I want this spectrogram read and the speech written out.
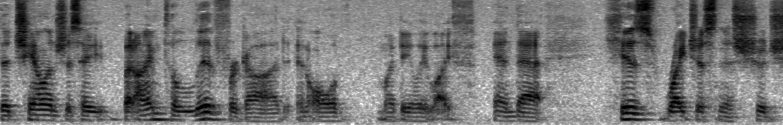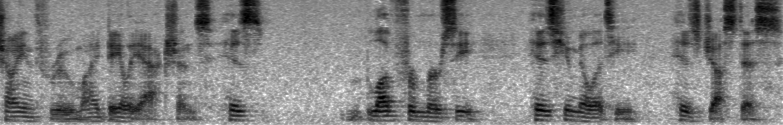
the challenge to say, but I'm to live for God in all of my daily life, and that His righteousness should shine through my daily actions. His love for mercy, his humility, his justice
